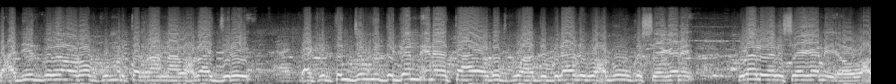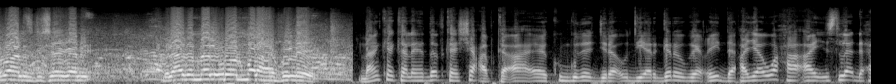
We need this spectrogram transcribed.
tacdiyad badan oo roobku martaqaanaa waxbaa jiray. Laakiin tan jawi degan inay tahay oo dadku hadda bilaadigu waxbuu ka sheegani kulaal waa la sheegani oo waxbaa la iska sheegani. Bilaada meel uroon ma laha kolley dhanka kale dadka shacabka ah ee ku guda jira u diyaargarowga ciidda ayaa waxa ay isla dhex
